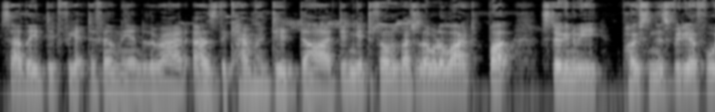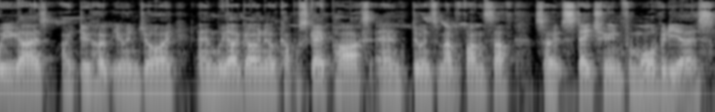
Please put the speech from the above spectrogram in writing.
Sadly, did forget to film the end of the ride as the camera did die. Didn't get to film as much as I would have liked, but still going to be posting this video for you guys. I do hope you enjoy, and we are going to a couple skate parks and doing some other fun stuff, so stay tuned for more videos.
